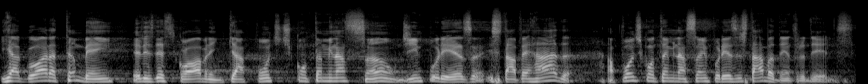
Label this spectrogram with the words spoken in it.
e agora também eles descobrem que a fonte de contaminação, de impureza, estava errada. A fonte de contaminação e impureza estava dentro deles.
